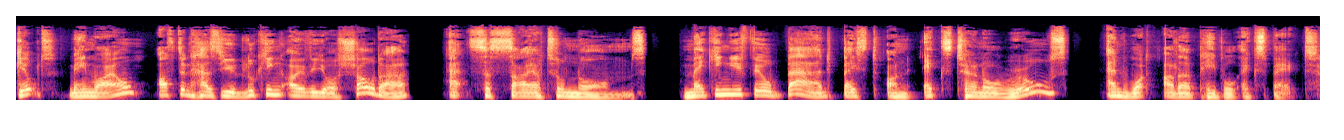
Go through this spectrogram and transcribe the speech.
Guilt, meanwhile, often has you looking over your shoulder at societal norms, making you feel bad based on external rules and what other people expect.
